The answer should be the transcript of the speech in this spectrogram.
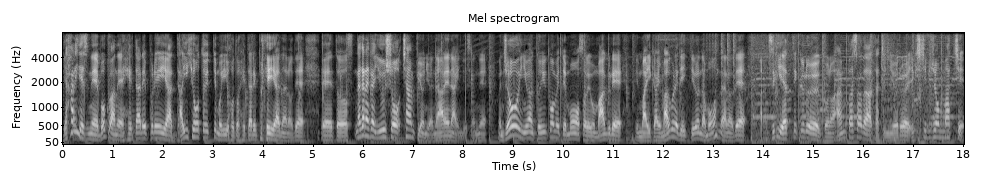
やはりですね、僕はね、ヘタレプレイヤー代表と言ってもいいほどヘタレプレイヤーなので、えっ、ー、と、なかなか優勝、チャンピオンにはなれないんですよね。上位には食い込めても、それもまぐれ、毎回まぐれで言ってるようなもんなので、次やってくるこのアンバサダーたちによるエキシビジョンマッチ、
